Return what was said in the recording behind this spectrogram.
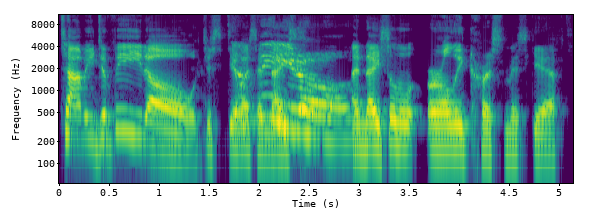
Tommy DeVito just give DeVito. us a nice, a nice little early Christmas gift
